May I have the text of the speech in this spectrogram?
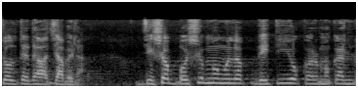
চলতে দেওয়া যাবে না। যেসব বৈষম্যমূলক নীতি ও কর্মকাণ্ড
